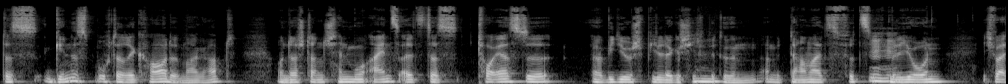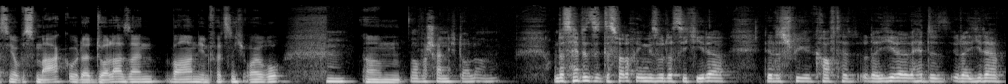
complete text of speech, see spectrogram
das Guinness Buch der Rekorde mal gehabt und da stand Shenmue 1 als das teuerste äh, Videospiel der Geschichte drin, äh, mit damals 40 Millionen. Ich weiß nicht, ob es Mark oder Dollar sein waren, jedenfalls nicht Euro. Ähm, War wahrscheinlich Dollar, ne? Und das hätte sie, das war doch irgendwie so, dass sich jeder, der das Spiel gekauft hat, oder jeder hätte, oder jeder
